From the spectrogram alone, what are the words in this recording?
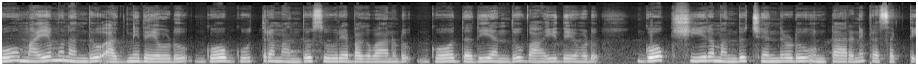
గోమయమునందు అగ్నిదేవుడు గోగూత్రమందు సూర్యభగవానుడు గోదది వాయుదేవుడు గో క్షీరమందు చంద్రుడు ఉంటారని ప్రసక్తి.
